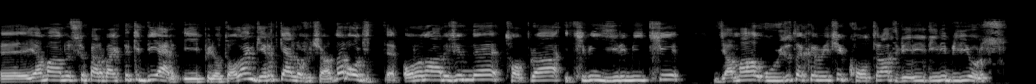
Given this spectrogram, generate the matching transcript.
E, Yamaha'nın Superbike'daki diğer iyi pilotu olan Gerrit Gerloff'u çağırdılar. O gitti. Onun haricinde Toprağa 2022 Yamaha uydu takımı için kontrat verildiğini biliyoruz.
